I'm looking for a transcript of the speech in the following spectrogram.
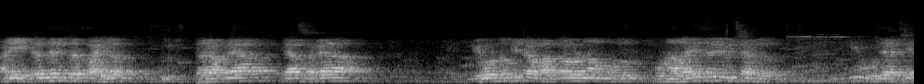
आणि एकंदरीत जर पाहिलं तर आपल्या या सगळ्या निवडणुकीच्या वातावरणामधून कोणालाही जरी विचारलं की उद्याचे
